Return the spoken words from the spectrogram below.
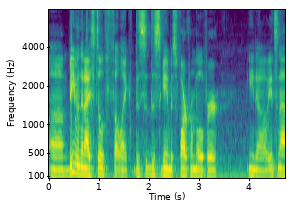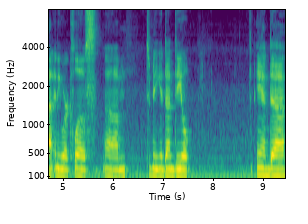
Um, but even then, I still felt like this this game is far from over. You know, it's not anywhere close um, to being a done deal. And, uh,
